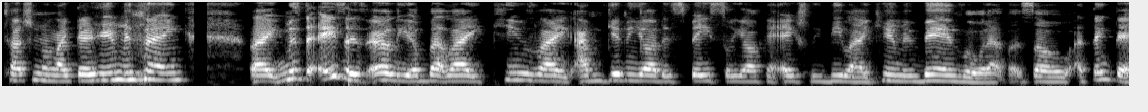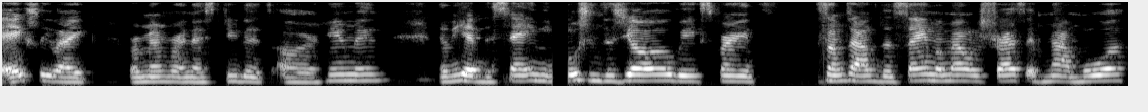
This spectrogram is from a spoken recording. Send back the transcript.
touching on like their human thing. Like Mr. A says earlier, but like he was like, I'm giving y'all this space so y'all can actually be like human beings or whatever. So I think that actually like remembering that students are human and we have the same emotions as y'all. We experience sometimes the same amount of stress, if not more,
